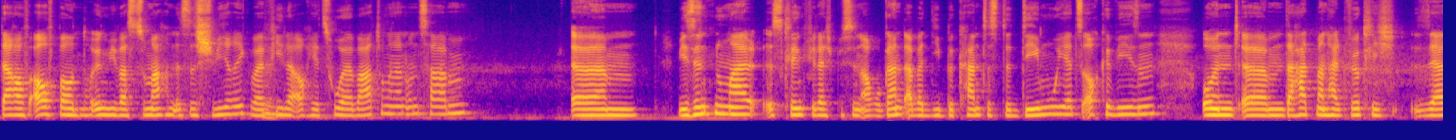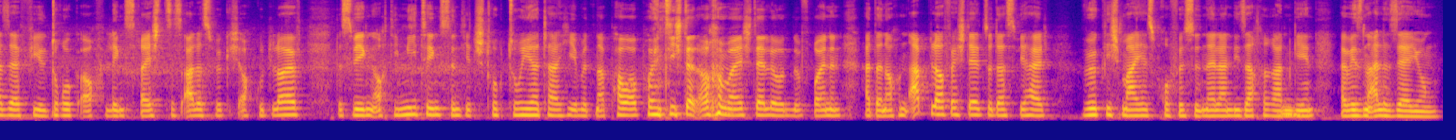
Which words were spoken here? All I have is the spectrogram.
Darauf aufbauend noch irgendwie was zu machen, ist es schwierig, weil viele auch jetzt hohe Erwartungen an uns haben. Ähm, wir sind nun mal, es klingt vielleicht ein bisschen arrogant, aber die bekannteste Demo jetzt auch gewesen. Und ähm, da hat man halt wirklich sehr, sehr viel Druck, auch links, rechts, dass alles wirklich auch gut läuft. Deswegen auch die Meetings sind jetzt strukturierter, hier mit einer PowerPoint, die ich dann auch immer erstelle. Und eine Freundin hat dann auch einen Ablauf erstellt, sodass wir halt wirklich mal jetzt professionell an die Sache rangehen, weil wir sind alle sehr jung.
